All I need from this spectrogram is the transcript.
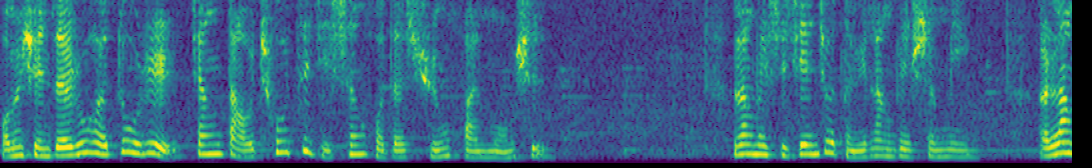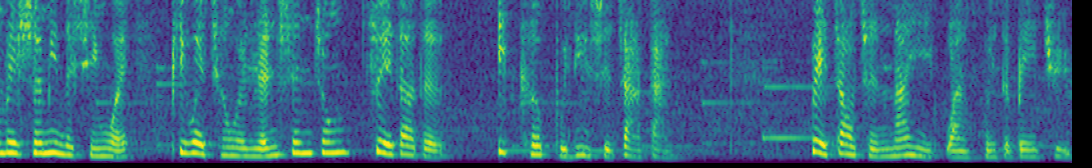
我们选择如何度日，将导出自己生活的循环模式。浪费时间就等于浪费生命，而浪费生命的行为，必会成为人生中最大的一颗不定时炸弹，会造成难以挽回的悲剧。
